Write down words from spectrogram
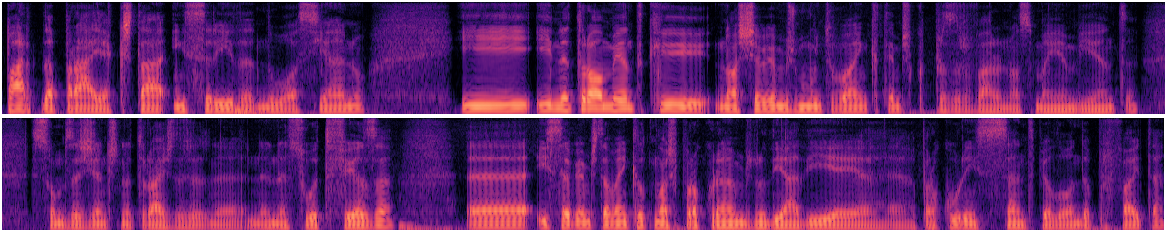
parte da praia que está inserida no oceano. E, e, naturalmente que nós sabemos muito bem que temos que preservar o nosso meio ambiente, somos agentes naturais de, na, na, sua defesa, Uh, e sabemos também que aquilo que nós procuramos no dia a dia é a procura incessante pela onda perfeita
